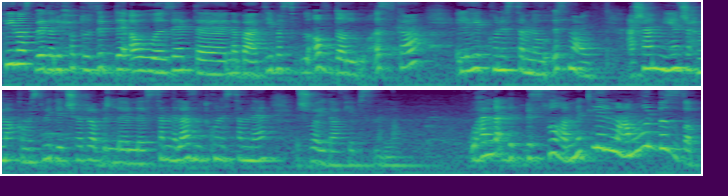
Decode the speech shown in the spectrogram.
في ناس بيقدروا يحطوا زبدة أو زيت نباتي بس الأفضل وأذكى اللي هي تكون السمنة. واسمعوا عشان ينجح معكم السميد يتشرب السمنة لازم تكون السمنة شوي دافية. بسم الله. وهلأ بتبسوها مثل المعمول بالضبط.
